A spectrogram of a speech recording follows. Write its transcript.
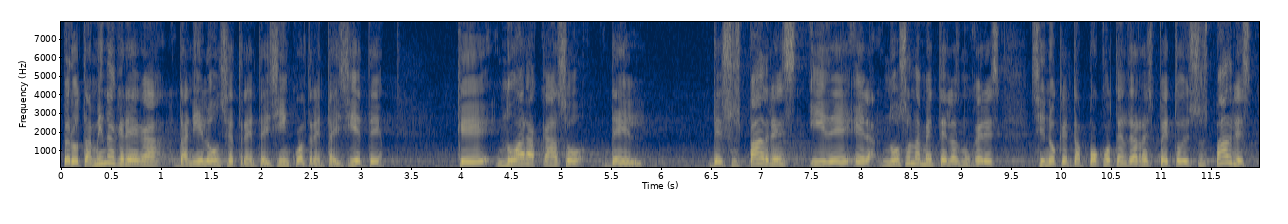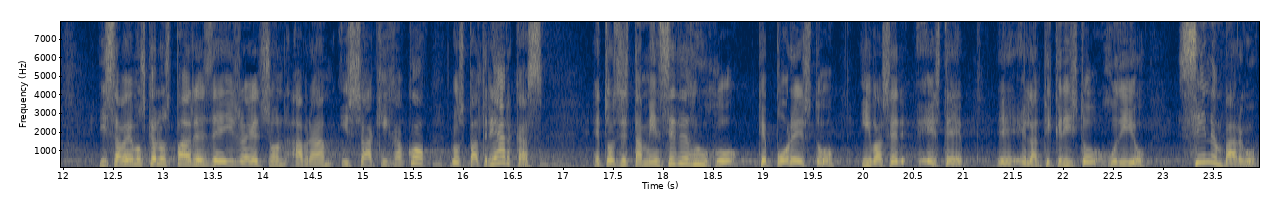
Pero también agrega Daniel 11, 35 al 37, que no hará caso del, de sus padres y de no solamente de las mujeres, sino que tampoco tendrá respeto de sus padres. Y sabemos que los padres de Israel son Abraham, Isaac y Jacob, los patriarcas. Entonces también se dedujo que por esto iba a ser este, eh, el anticristo judío. Sin embargo,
